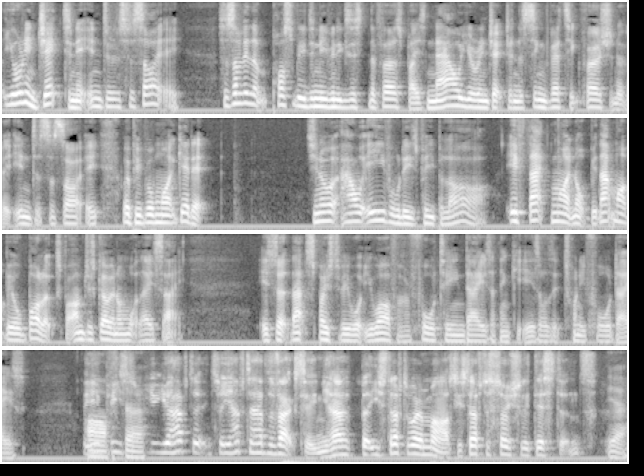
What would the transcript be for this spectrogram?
you're injecting it into society. So something that possibly didn't even exist in the first place, now you're injecting a synthetic version of it into society where people might get it. Do you know how evil these people are? If that might not be, that might be all bollocks, but I'm just going on what they say. Is that that's supposed to be what you are for 14 days, I think it is, or is it 24 days? But you, but you- After. you, you have to, so you have to have the vaccine. You have, but you still have to wear a mask. You still have to socially distance. Yeah,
